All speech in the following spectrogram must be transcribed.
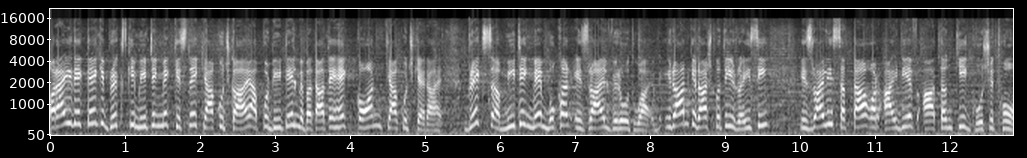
और आइए देखते हैं कि ब्रिक्स की मीटिंग में किसने क्या कुछ कहा है। आपको डिटेल में बताते हैं कौन क्या कुछ कह रहा है। ब्रिक्स मीटिंग में मुखर इसराइल विरोध हुआ। ईरान के राष्ट्रपति रईसी इसराइली सत्ता और आईडीएफ आतंकी घोषित हों।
